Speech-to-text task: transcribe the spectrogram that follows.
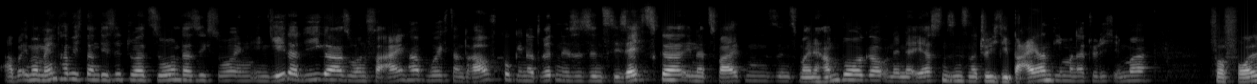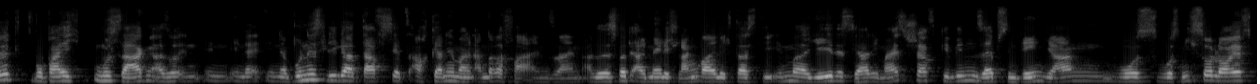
aber im Moment habe ich dann die Situation, dass ich so in, in jeder Liga so einen Verein habe, wo ich dann drauf gucke. In der dritten sind es die 60er, in der zweiten sind es meine Hamburger und in der ersten sind es natürlich die Bayern, die man natürlich immer verfolgt. Wobei ich muss sagen, also in, in, in, der, in der Bundesliga darf es jetzt auch gerne mal ein anderer Verein sein. Also es wird allmählich langweilig, dass die immer jedes Jahr die Meisterschaft gewinnen, selbst in den Jahren, wo es, nicht so läuft.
